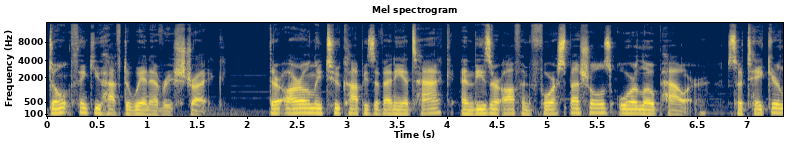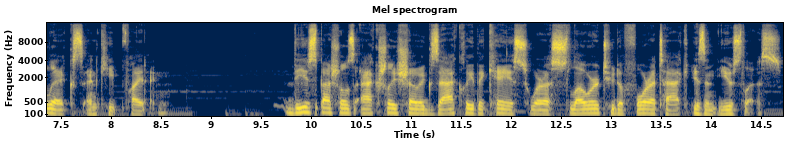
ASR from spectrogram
don't think you have to win every strike. There are only two copies of any attack, and these are often 4 specials or low power, so take your licks and keep fighting. These specials actually show exactly the case where a slower 2 to 4 attack isn't useless.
